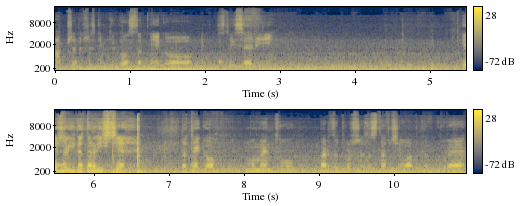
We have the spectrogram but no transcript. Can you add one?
a przede wszystkim tego ostatniego z tej serii. Jeżeli dotarliście do tego momentu, bardzo proszę zostawcie łapkę w górę.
